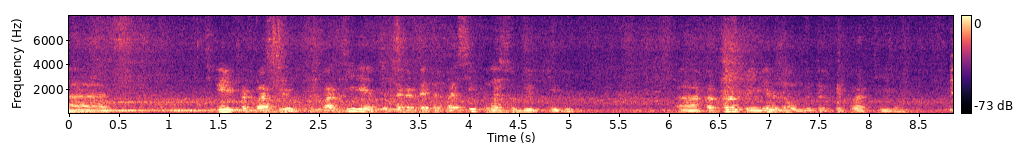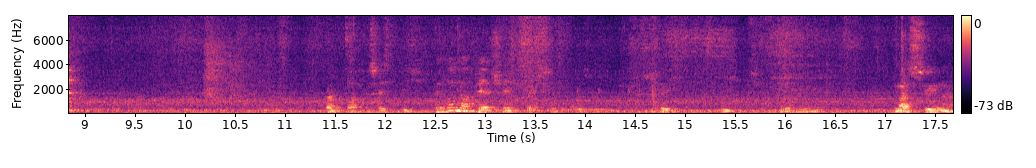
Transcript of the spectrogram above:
А, Теперь про квартиру. В квартире, это как это пассив, у нас убытки идут. А, Какой примерно убыток по квартире? Квартплата 6 тысяч. Ну да. 5-6 тысяч. 6 тысяч рублей. Машина.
